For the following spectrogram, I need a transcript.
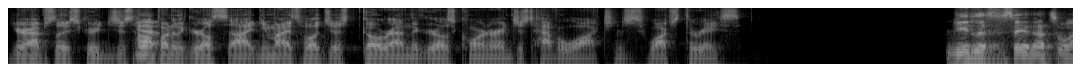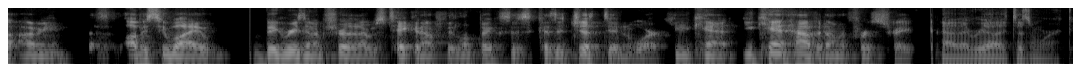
You're absolutely screwed. You just hop Yeah. out of the girls' side. You might as well just go around the girls' corner and just have a watch and just watch the race. Needless to say, that's what I mean. That's obviously why big reason I'm sure that I was taken out for the Olympics is because it just didn't work. You can't you can't have it on a first straight. No, they realize it doesn't work.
